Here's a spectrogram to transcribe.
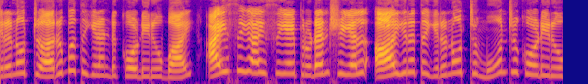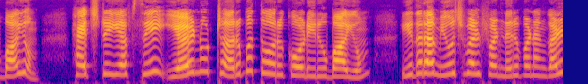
இருநூற்று அறுபத்தி இரண்டு கோடி ரூபாய் ஐசிஐசிஐ புடென்ஷியல் ஆயிரத்து இருநூற்று மூன்று கோடி ரூபாயும் ஹெச்டிஎஃப்சி எழுநூற்று அறுபத்தோரு கோடி ரூபாயும் இதர மியூச்சுவல் ஃபண்ட் நிறுவனங்கள்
